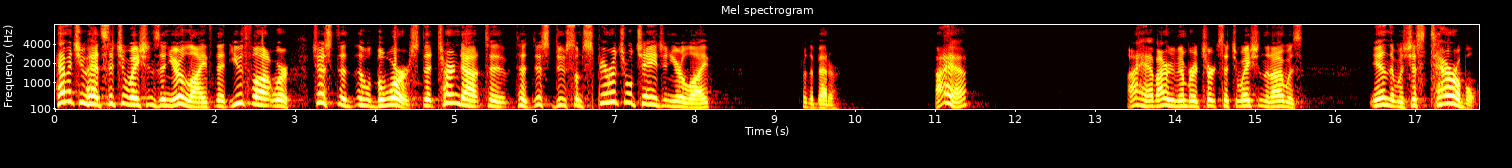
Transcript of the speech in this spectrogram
haven't you had situations in your life that you thought were just the, the, the, worst, that turned out to, to just do some spiritual change in your life for the better? I have. I have. I remember a church situation that I was in that was just terrible.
